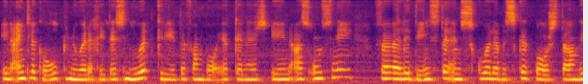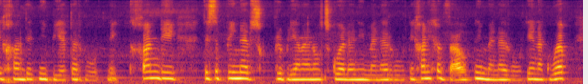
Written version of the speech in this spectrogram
en eintlik hulp nodig het. Dis noodkrete van baie kinders en as ons nie vir hulle dienste in skole beskikbaar stel nie, gaan dit nie beter word nie. Gaan die dissipline probleme in ons skole nie minder word nie. Gaan die geweld nie minder word nie en ek hoop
